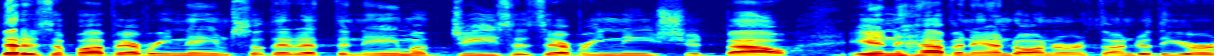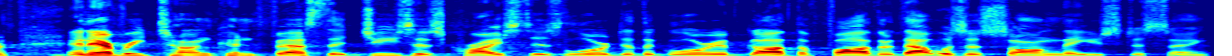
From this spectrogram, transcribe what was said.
that is above every name, so that at the name of Jesus, every knee should bow in heaven and on earth, under the earth, and every tongue confess that Jesus Christ is Lord to the glory of God the Father. That was a song they used to sing.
